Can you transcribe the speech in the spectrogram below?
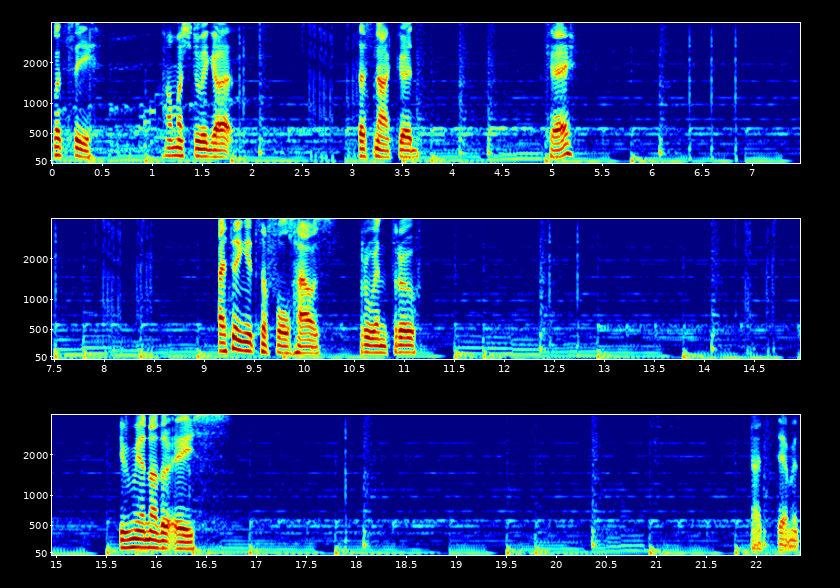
Let's see. How much do we got? That's not good. Okay. I think it's a full house through and through. Give me another ace. God damn it.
